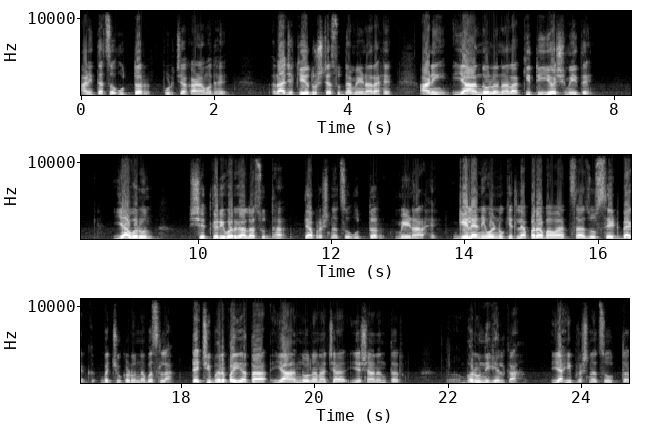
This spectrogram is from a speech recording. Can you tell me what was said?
आणि त्याचं उत्तर पुढच्या काळामध्ये राजकीय दृष्ट्या सुद्धा मिळणार आहे. आणि या आंदोलनाला किती यश मिळते यावरून शेतकरी वर्गाला सुद्धा त्या प्रश्नाचं उत्तर मिळणार आहे. गेल्या निवडणुकीतल्या पराभवाचा जो सेटबॅक बच्चूकडून बसला त्याची भरपाई आता या आंदोलनाच्या यशानंतर भरून निघेल का? याही प्रश्नाचं उत्तर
